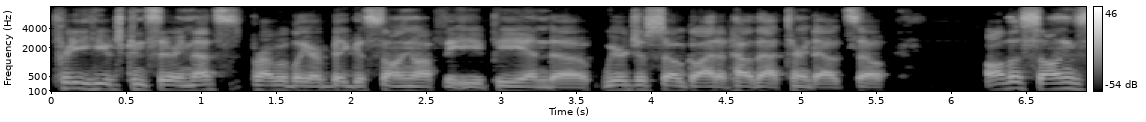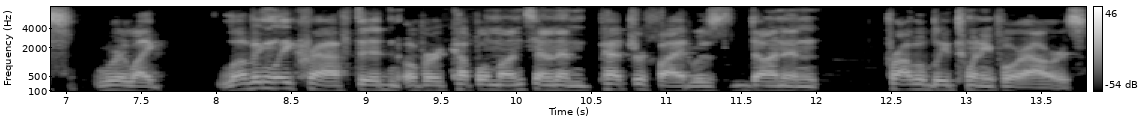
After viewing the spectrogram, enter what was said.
pretty huge considering that's probably our biggest song off the EP, and uh, we are just so glad at how that turned out. So all the songs were like lovingly crafted over a couple months, and then Petrified was done in probably 24 hours.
